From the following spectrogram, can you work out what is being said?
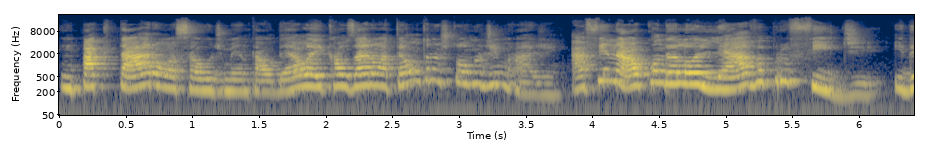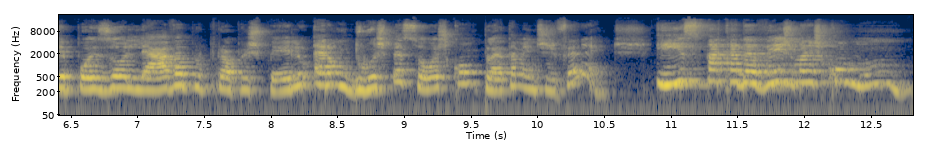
impactaram a saúde mental dela e causaram até um transtorno de imagem. Afinal, quando ela olhava para o feed e depois olhava para o próprio espelho, eram duas pessoas completamente diferentes. E isso está cada vez mais comum.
